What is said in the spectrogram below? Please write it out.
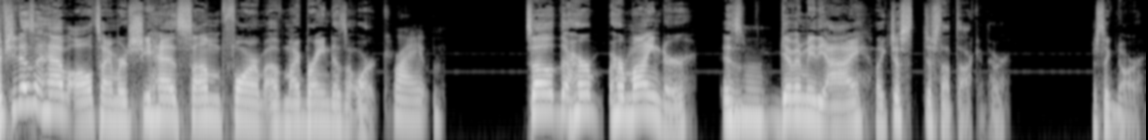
If she doesn't have Alzheimer's, she has some form of my brain doesn't work. Right. So the her her minder is Mhm. giving me the eye, like just just stop talking to her, just ignore her.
